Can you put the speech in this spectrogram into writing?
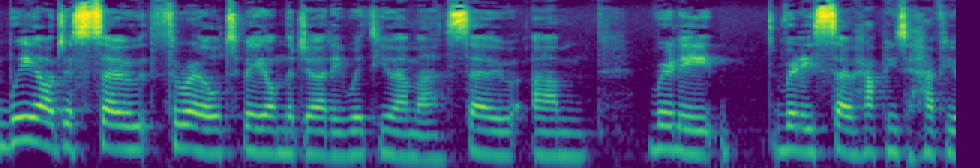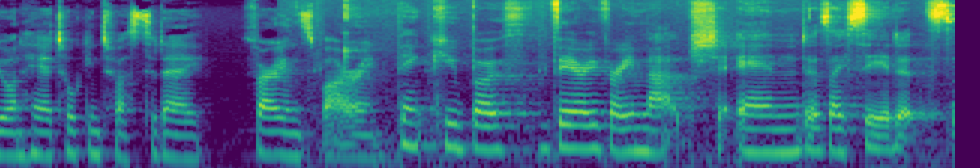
we are just so thrilled to be on the journey with you emma so um, really really so happy to have you on here talking to us today very inspiring. Thank you both very, very much. And as I said, it's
